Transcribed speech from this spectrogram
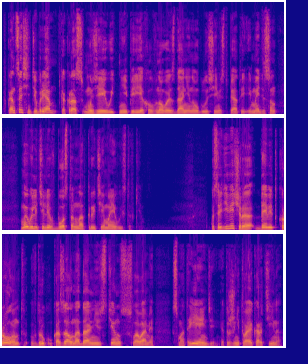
В конце сентября, как раз музей Уитни переехал в новое здание на углу 75 и Мэдисон, мы вылетели в Бостон на открытие моей выставки. Посреди вечера Дэвид Кроланд вдруг указал на дальнюю стену со словами «Смотри, Энди, это же не твоя картина».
